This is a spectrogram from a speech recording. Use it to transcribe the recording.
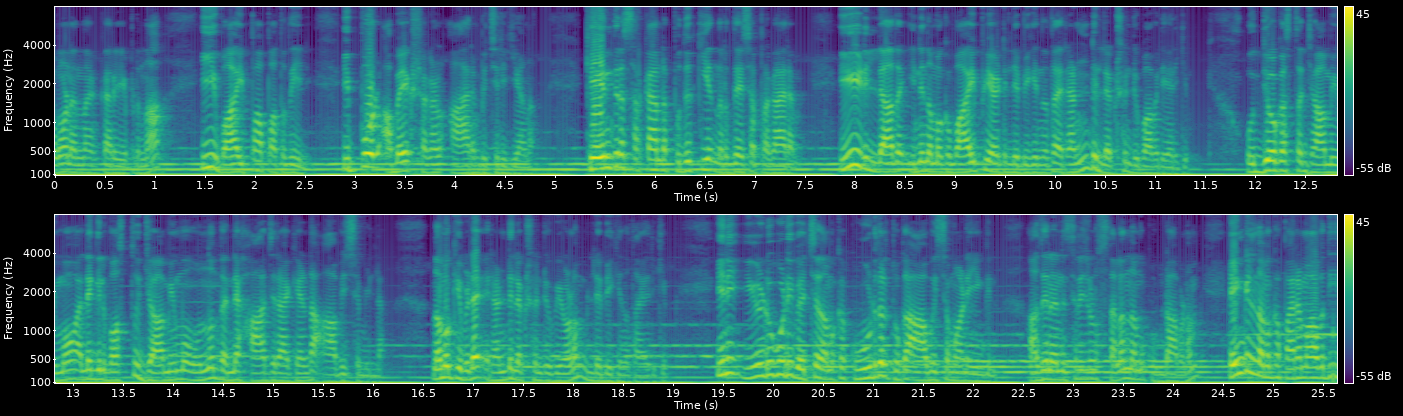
ലോൺ എന്നൊക്കെ അറിയപ്പെടുന്ന ഈ വായ്പാ പദ്ധതിയിൽ ഇപ്പോൾ അപേക്ഷകൾ ആരംഭിച്ചിരിക്കുകയാണ്. കേന്ദ്ര സർക്കാരിന്റെ പുതുക്കിയ നിർദ്ദേശപ്രകാരം ഈടില്ലാതെ ഇനി നമുക്ക് വായ്പയായിട്ട് ലഭിക്കുന്നത് രണ്ട് ലക്ഷം രൂപ വരെയായിരിക്കും. ഉദ്യോഗസ്ഥ ജാമ്യമോ അല്ലെങ്കിൽ വസ്തു ജാമ്യമോ ഒന്നും തന്നെ ഹാജരാക്കേണ്ട ആവശ്യമില്ല. നമുക്കിവിടെ രണ്ട് ലക്ഷം രൂപയോളം ലഭിക്കുന്നതായിരിക്കും. ഇനി ഈടുകൂടി വെച്ച് നമുക്ക് കൂടുതൽ തുക ആവശ്യമാണ് എങ്കിൽ അതിനനുസരിച്ചുള്ള സ്ഥലം നമുക്ക് ഉണ്ടാവണം. എങ്കിൽ നമുക്ക് പരമാവധി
